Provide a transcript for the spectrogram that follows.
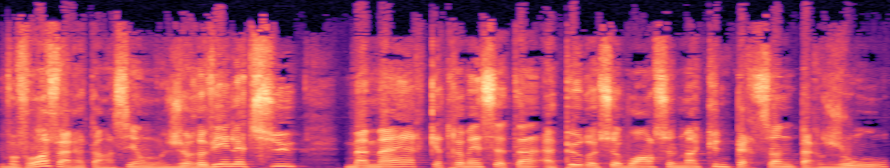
il va falloir faire attention. Je reviens là-dessus. Ma mère, 87 ans, elle peut recevoir seulement qu'une personne par jour.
